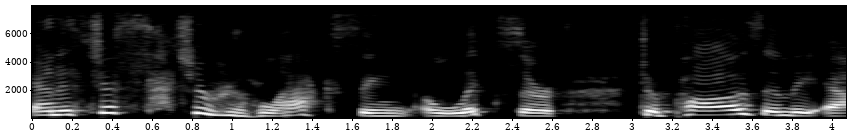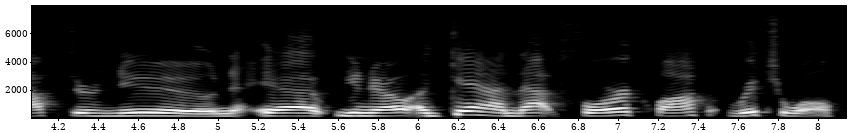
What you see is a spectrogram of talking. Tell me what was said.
And it's just such a relaxing elixir to pause in the afternoon. Uh, you know, again, that four o'clock ritual.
